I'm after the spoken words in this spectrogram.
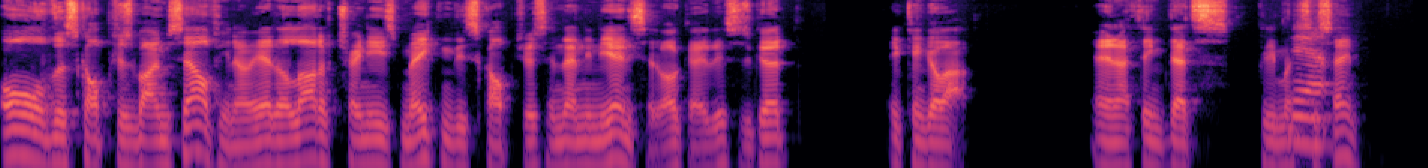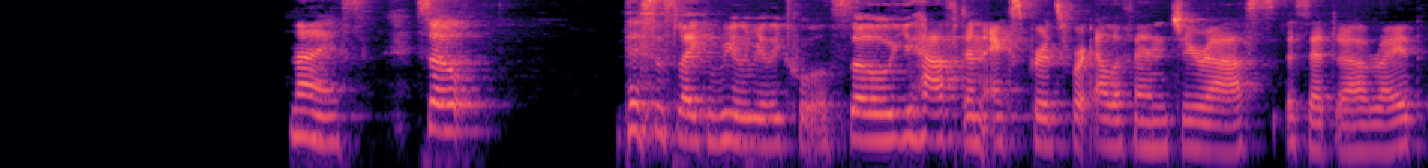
all the sculptures by himself. You know, he had a lot of trainees making these sculptures, and then in the end, he said, "Okay, this is good; it can go out." And I think that's pretty much yeah. the same. Nice. So this is like really really cool. So you have then experts for elephant giraffes etc right?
